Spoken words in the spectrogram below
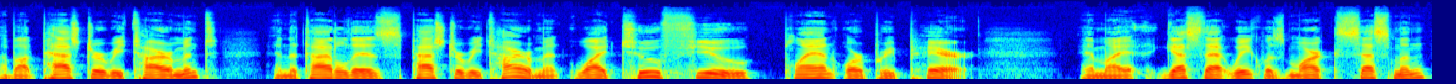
about pastor retirement. And the title is Pastor Retirement Why Too Few Plan or Prepare. And my guest that week was Mark Sessman.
